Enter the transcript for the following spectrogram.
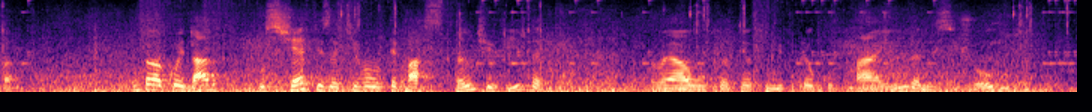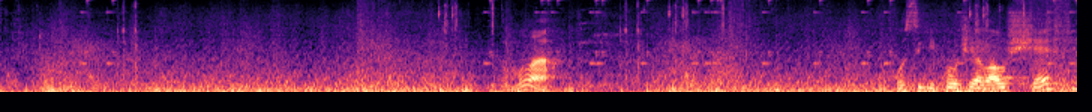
Vamos tomar cuidado. Os chefes aqui vão ter bastante vida. Não é algo que eu tenho que me preocupar ainda nesse jogo. Vamos lá. Consegui congelar o chefe.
